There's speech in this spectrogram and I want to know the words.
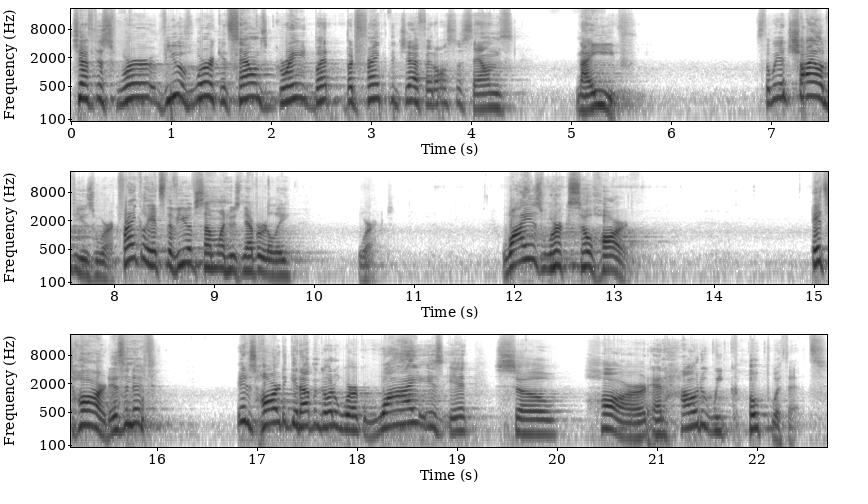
Jeff, this view of work, it sounds great, but, but frankly, Jeff, it also sounds naive. It's the way a child views work. Frankly, it's the view of someone who's never really worked. Why is work so hard? It's hard, isn't it? It is hard to get up and go to work. Why is it so hard, and how do we cope with it?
